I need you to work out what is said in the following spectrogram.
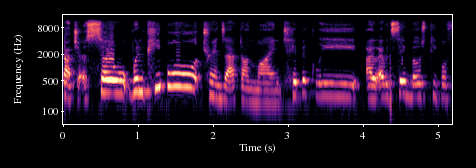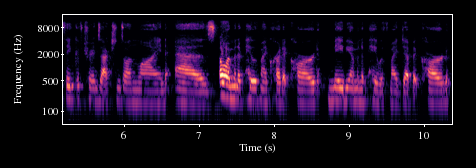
Gotcha. So when people transact online, typically, I, I, would say most people think of transactions online as, oh, I'm going to pay with my credit card. Maybe I'm going to pay with my debit card.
